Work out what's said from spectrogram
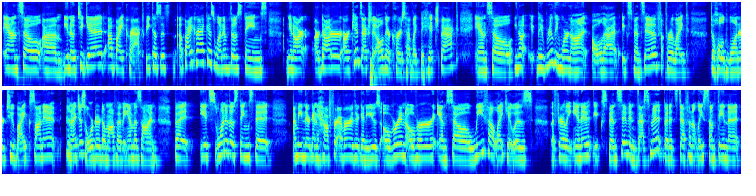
And so, um, you know, to get a bike rack, because it's, a bike rack is one of those things, you know, our, our daughter, our kids actually, all their cars have like the hitchback. And so, you know, they really were not all that expensive for like, to hold one or two bikes on it. And I just ordered them off of Amazon. But it's one of those things that I mean, they're going to have forever. They're going to use over and over. And so we felt like it was a fairly inexpensive investment, but it's definitely something that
